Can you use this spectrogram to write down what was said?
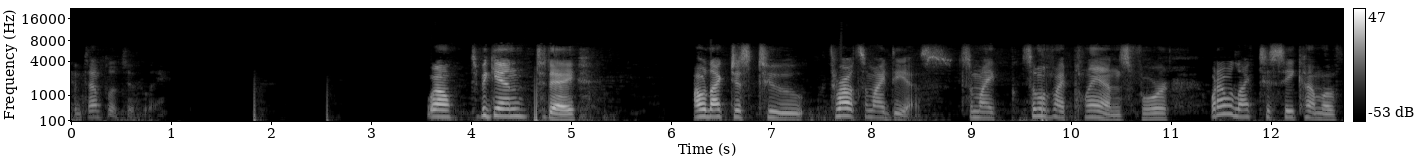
contemplatively. Well, to begin today, I would like just to throw out some ideas, some my some of my plans for what I would like to see come of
